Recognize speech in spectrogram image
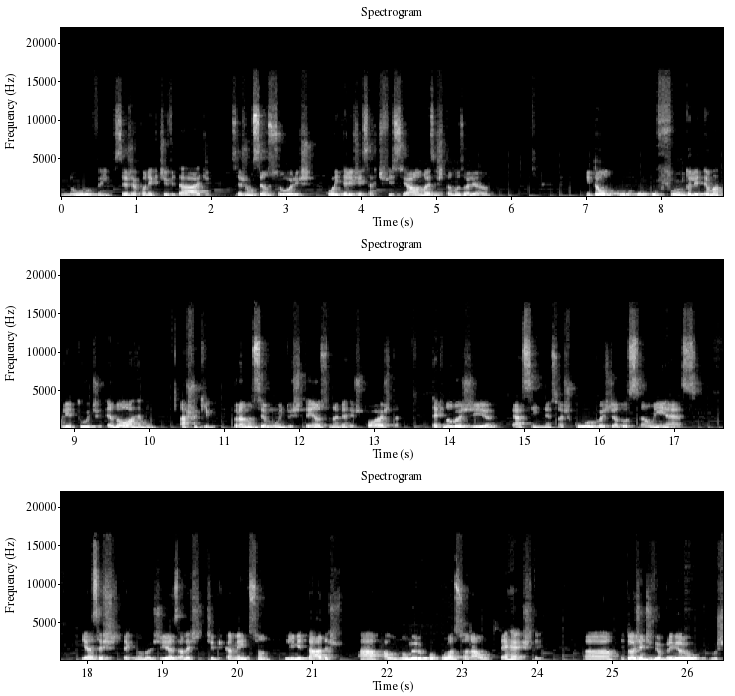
nuvem, seja conectividade, sejam sensores ou inteligência artificial, nós estamos olhando. Então, o, o fundo ele tem uma amplitude enorme. Acho que, para não ser muito extenso na minha resposta, tecnologia é assim, né? são as curvas de adoção em S. E essas tecnologias, elas tipicamente são limitadas a, ao número populacional terrestre. Uh, então a gente viu primeiro os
